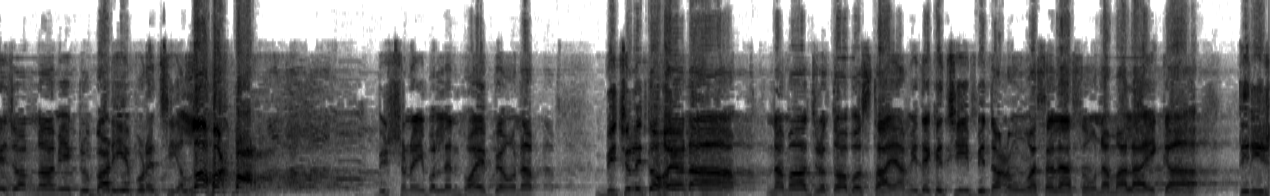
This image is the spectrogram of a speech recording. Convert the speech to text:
এই জন্য আমি একটু বাড়িয়ে পড়েছি। আল্লাহ আকবার! বিশ্বনবী বললেন, ভয় পেও না, বিচলিত হয় না। নামাজরত অবস্থায় আমি দেখেছি মালাইকা, তিরিশ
